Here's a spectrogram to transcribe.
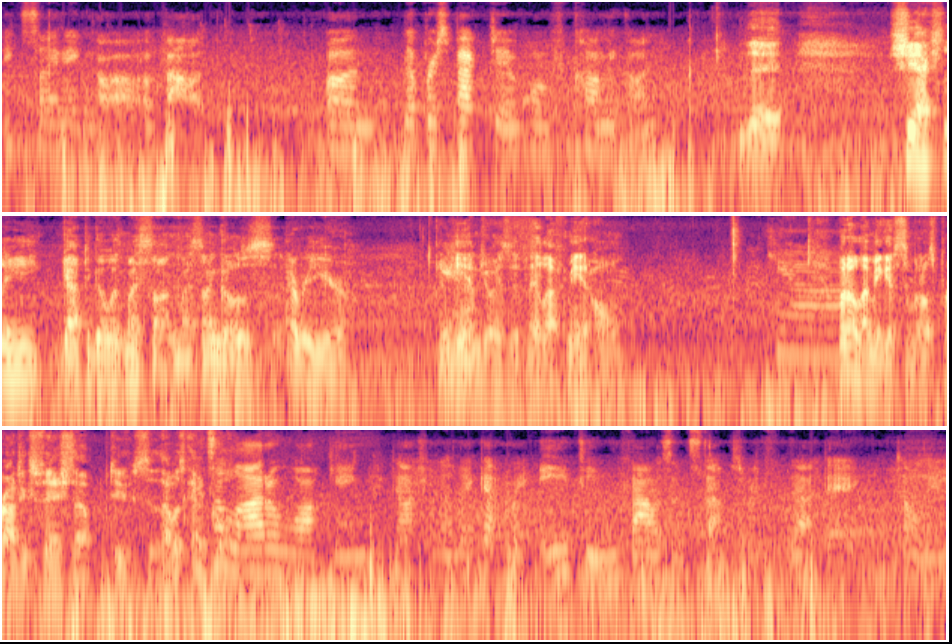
exciting uh, about um, the perspective of Comic Con. That she actually got to go with my son. My son goes every year, and he enjoys it. And they left me at home, Yeah. but it let me get some of those projects finished up too. So that was kind of cool. it's a lot of walking, definitely. I got my 18,000 steps for that day. I'm.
